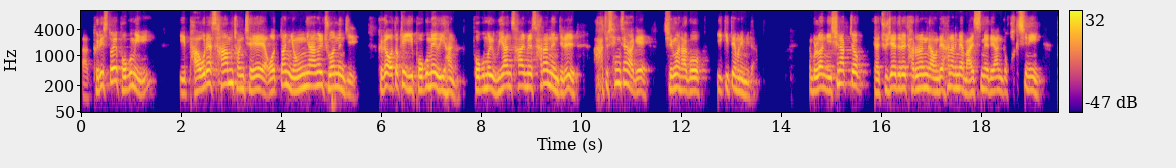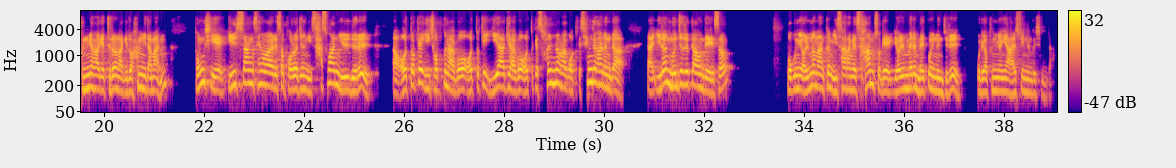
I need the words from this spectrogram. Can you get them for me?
아, 그리스도의 복음이 이 바울의 삶 전체에 어떤 영향을 주었는지, 그가 어떻게 이 복음에 의한 복음을 위한 삶을 살았는지를 아주 생생하게 증언하고 있기 때문입니다. 물론 이 신학적 주제들을 다루는 가운데 하나님의 말씀에 대한 그 확신이 분명하게 드러나기도 합니다만 동시에 일상생활에서 벌어지는 이 사소한 일들을 아, 어떻게 이 접근하고 어떻게 이야기하고 어떻게 설명하고 어떻게 생각하는가 아, 이런 문제들 가운데에서 복음이 얼마만큼 이 사람의 삶 속에 열매를 맺고 있는지를 우리가 분명히 알 수 있는 것입니다.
